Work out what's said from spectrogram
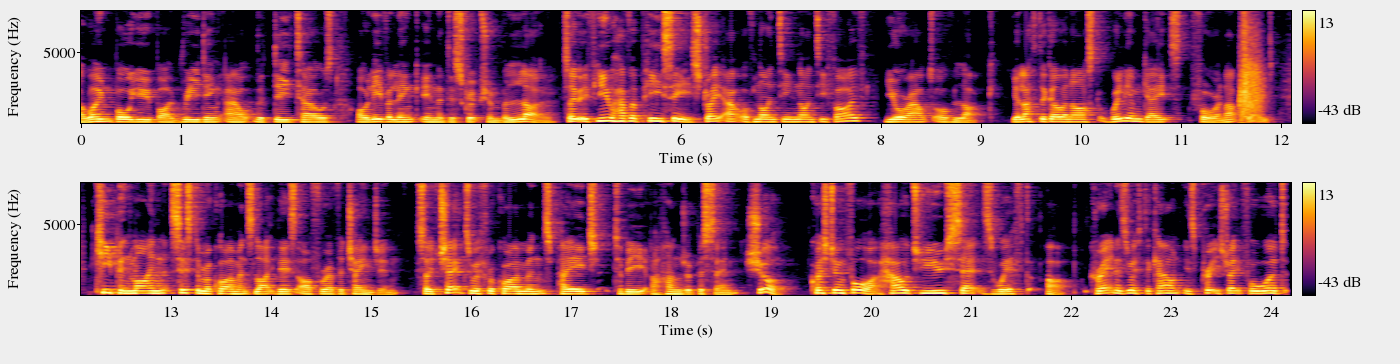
I won't bore you by reading out the details, I'll leave a link in the description below. So if you have a PC straight out of 1995, you're out of luck. You'll have to go and ask William Gates for an upgrade. Keep in mind, system requirements like this are forever changing, so check Zwift requirements page to be 100% sure. Question four, how do you set Zwift up? Creating a Zwift account is pretty straightforward.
